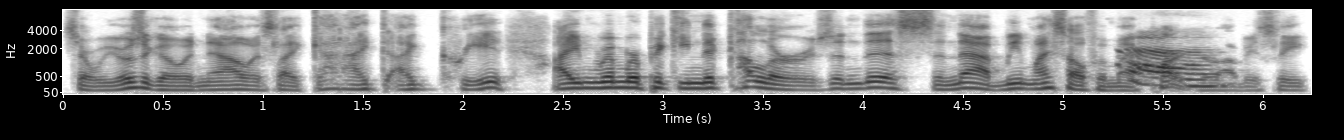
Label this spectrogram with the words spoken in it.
several years ago, and now it's like God, I I create. I remember picking the colors and this and that. Me myself and my Yeah. partner, obviously.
